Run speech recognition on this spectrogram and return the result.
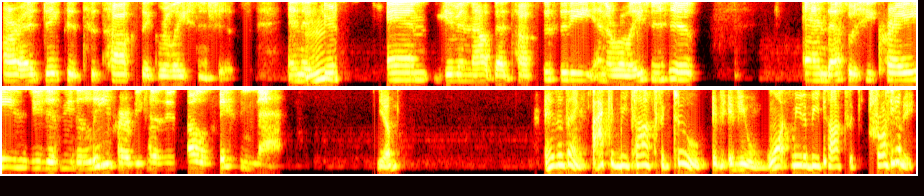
are addicted to toxic relationships. And if mm-hmm. you're and giving out that toxicity in a relationship and that's what she craves, you just need to leave her because there's no fixing that. Yep. Here's the thing I can be toxic too. If, if you want me to be toxic, trust me,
